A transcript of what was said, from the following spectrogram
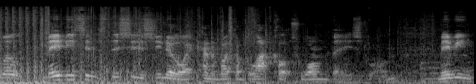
Well, maybe since this is, you know, like kind of like a Black Ops 1 based one, maybe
